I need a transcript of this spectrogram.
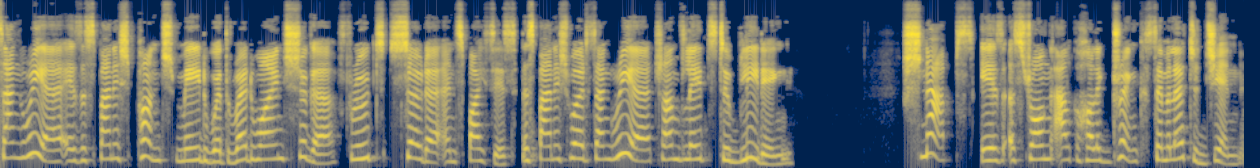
Sangria is a Spanish punch made with red wine, sugar, fruits, soda, and spices. The Spanish word sangria translates to bleeding. Schnapps is a strong alcoholic drink similar to gin.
